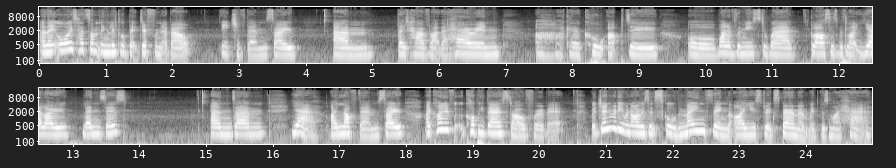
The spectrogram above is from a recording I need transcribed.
and they always had something a little bit different about each of them. So um, they'd have like their hair in oh, like a cool updo, or one of them used to wear glasses with like yellow lenses. And um, yeah, I love them. So I kind of copied their style for a bit. But generally, when I was at school, the main thing that I used to experiment with was my hair,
